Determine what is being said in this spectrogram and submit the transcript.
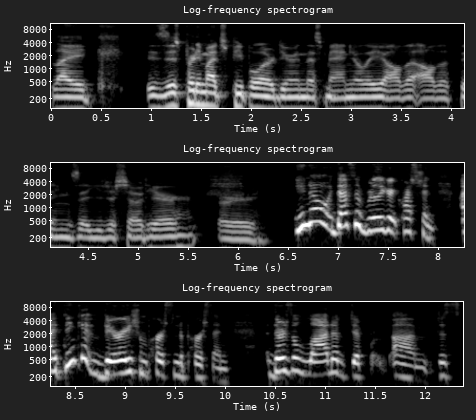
like is this pretty much people are doing this manually all the all the things that you just showed here or? You know that's a really great question. I think it varies from person to person. There's a lot of different um, just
